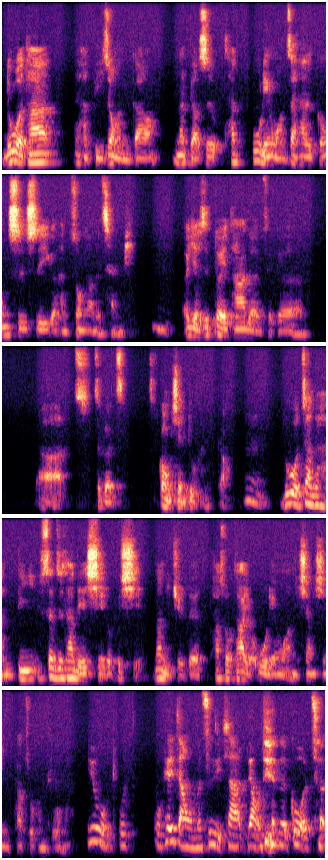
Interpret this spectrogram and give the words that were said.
如果他比重很高，那表示他物联网在他的公司是一个很重要的产品。嗯，而且是对他的这个呃这个贡献度很高。嗯，如果占得很低，甚至他连写都不写，那你觉得他说他有物联网，你相信他做很多吗？因为我我。我可以讲我们私底下聊天的过程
